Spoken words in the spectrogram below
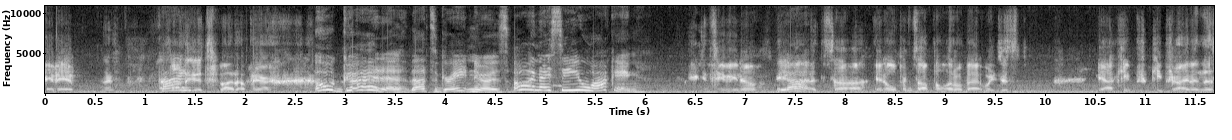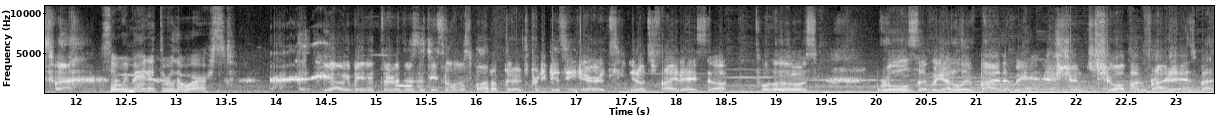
Hey babe, I found a good spot up here. Oh, good. That's great news. Oh, and I see you walking. You can see me now. Yeah. it's uh, it opens up a little bit. We just, yeah, keep keep driving this way. So we made it through the worst. Yeah, we made it through, and there's a decent little spot up there. It's pretty busy here. It's you know it's Friday, so it's one of those rules that we got to live by that we shouldn't show up on Fridays, but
